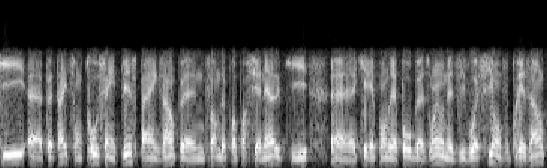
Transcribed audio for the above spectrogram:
qui euh, peut-être sont trop simplistes. Par exemple, une forme de proportionnel qui euh, qui répondrait pas aux besoins. On a dit voici, on vous présente.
